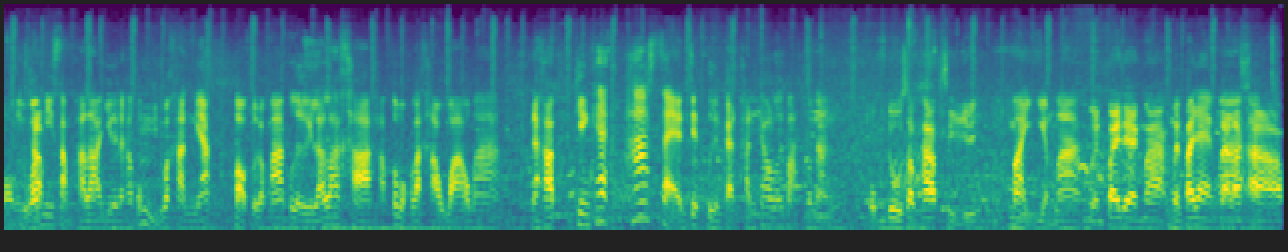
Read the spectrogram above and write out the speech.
องหรือว่าครับมีสัมภาระเยอะนะครับผอืมมคิดว่าคันเนี้ยตอบโจทย์มากๆเลย แล้วราคาครับต้องบอกราคาว้าวมากนะครับเพียงแค่ 578,900 บาทเท่านั้น ผมดูสภาพสีใหม่เอี่ยมมาก เหมือนป้ายแดงมาก เหมือนป้ายแดงแต่มากราครัคาบ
